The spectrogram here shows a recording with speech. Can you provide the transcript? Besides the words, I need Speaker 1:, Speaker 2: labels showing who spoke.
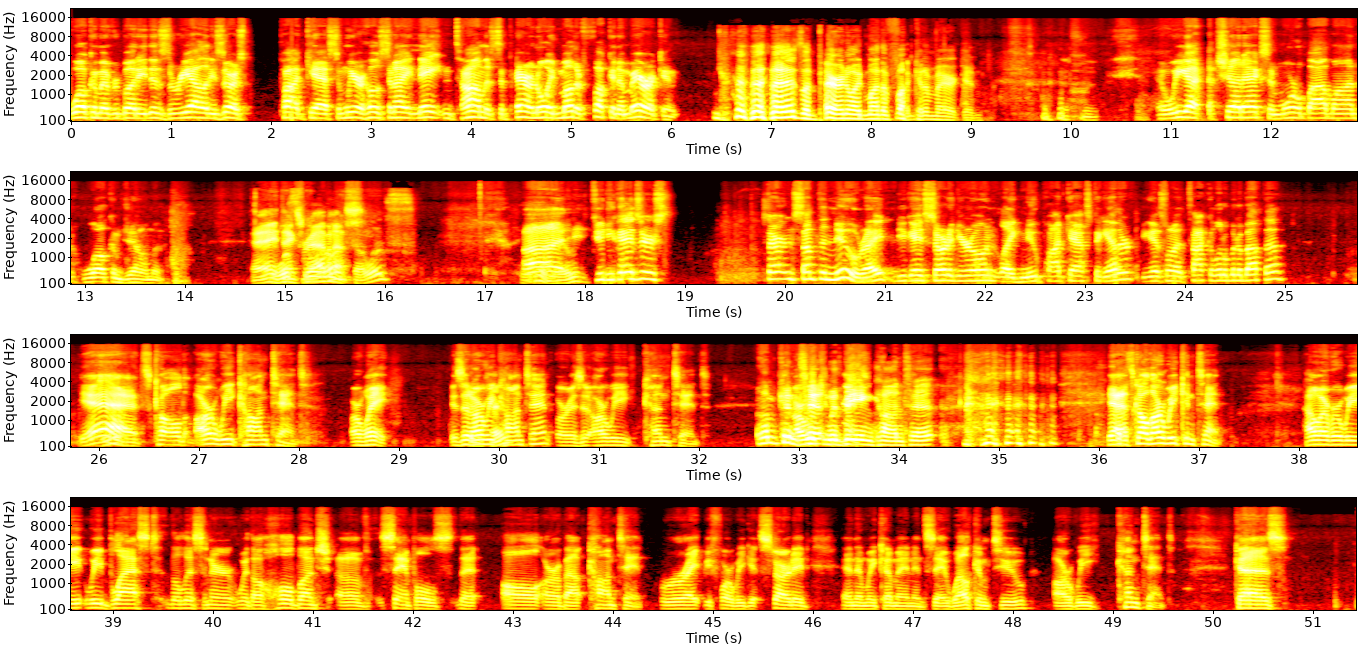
Speaker 1: And we're live. Welcome, everybody. This is the Reality Czars podcast, and we are hosts tonight, Nate and Thomas, the paranoid motherfucking American.
Speaker 2: that is a paranoid motherfucking American.
Speaker 1: and we got Chud X and Moral Bob on. Welcome, gentlemen.
Speaker 3: Hey,
Speaker 4: What's
Speaker 3: thanks for having
Speaker 4: on,
Speaker 3: us.
Speaker 4: fellas.
Speaker 1: Uh,
Speaker 4: Yeah,
Speaker 1: dude, you guys are starting something new, right? You guys started your own like new podcast together. You guys want to talk a little bit about that?
Speaker 3: Yeah, it's called Are We Content? Or wait, is it Are We
Speaker 4: Content?
Speaker 3: Content or is it Are We Content?
Speaker 4: I'm content with being content.
Speaker 3: yeah, it's called Are We Content? However, we we blast the listener with a whole bunch of samples that all are about content right before we get started, and then we come in and say, "Welcome to Are We Content?" Because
